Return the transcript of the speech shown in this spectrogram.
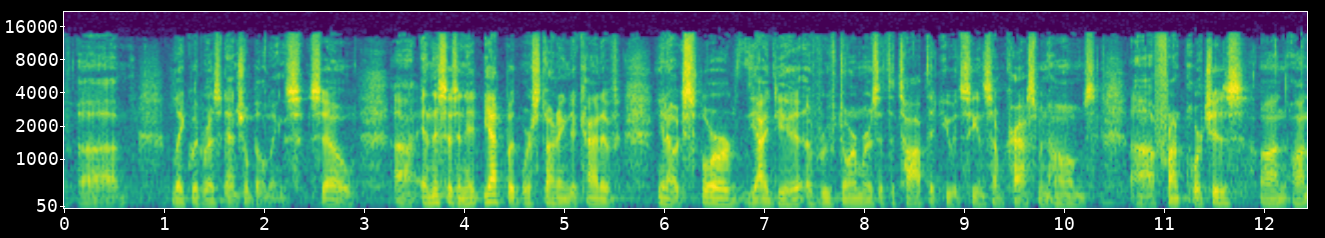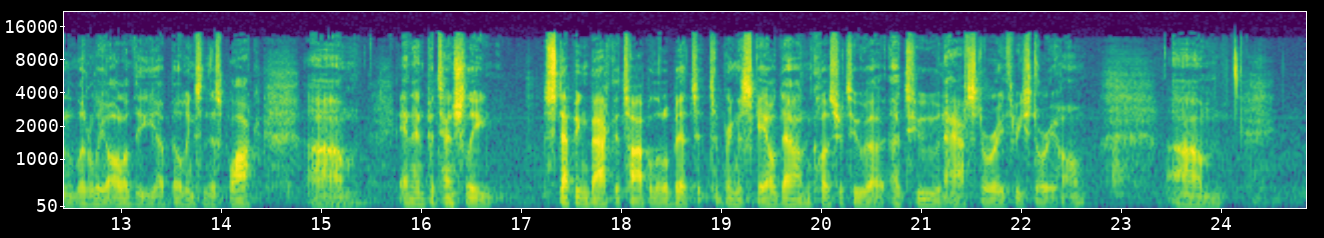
Lakewood residential buildings. So, uh, and this isn't it yet, but we're starting to kind of, you know, explore the idea of roof dormers at the top that you would see in some craftsman homes, uh, front porches on, on literally all of the uh, buildings in this block, um, and then potentially stepping back the top a little bit to, to bring the scale down closer to a, a two and a half story, three story home. Um,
